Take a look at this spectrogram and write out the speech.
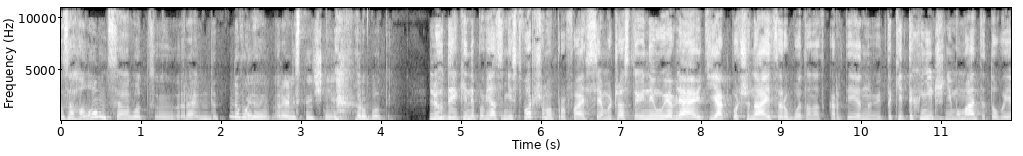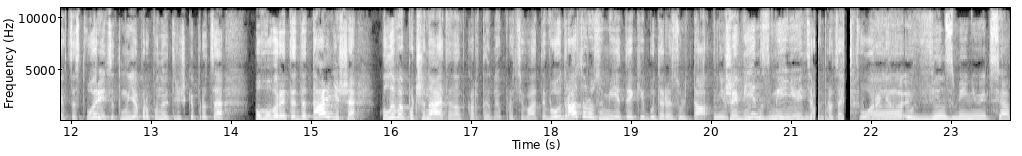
загалом це от, е, ре- доволі реалістичні роботи. Люди, які не пов'язані з творчими професіями, часто і не уявляють, як починається робота над картиною, такі технічні моменти того, як це створюється. Тому я пропоную трішки про це поговорити детальніше. Коли ви починаєте над картиною працювати, ви одразу розумієте, який буде результат? Ні. Чи він змінюється в процесі створення? Е. Він змінюється. Е,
